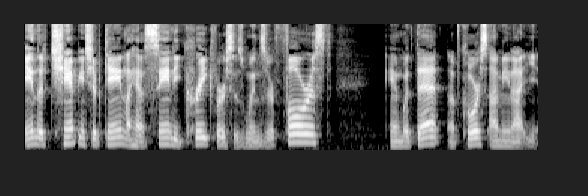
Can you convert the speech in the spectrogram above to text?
In the championship game, I have Sandy Creek versus Windsor Forest. And with that, of course, I mean, I,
